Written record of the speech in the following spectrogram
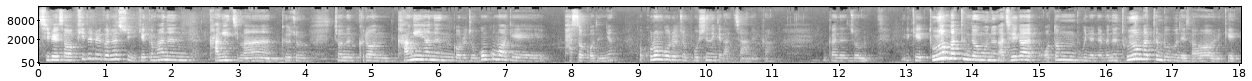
집에서 피드백을 할 수 있게끔 하는 강의지만 그 좀 저는 그런 강의하는 거를 좀 꼼꼼하게 봤었거든요. 그러니까 그런 거를 좀 보시는 게 낫지 않을까. 그러니까는 좀 이렇게 도형 같은 경우는 아 제가 어떤 부분이었냐면은 도형 같은 부분에서 이렇게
